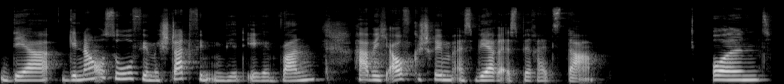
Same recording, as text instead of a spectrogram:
der genauso für mich stattfinden wird irgendwann, habe ich aufgeschrieben, als wäre es bereits da. Und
